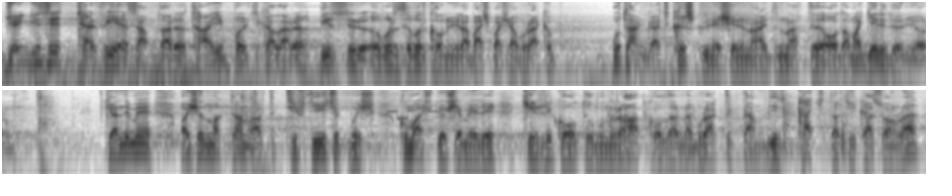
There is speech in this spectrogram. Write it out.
Cengiz'i terfi hesapları, tayin politikaları bir sürü ıvır zıvır konuyla baş başa bırakıp utangaç kış güneşinin aydınlattığı odama geri dönüyorum. Kendimi aşınmaktan artık tiftiği çıkmış kumaş döşemeli kirli koltuğumun rahat kollarına bıraktıktan birkaç dakika sonra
